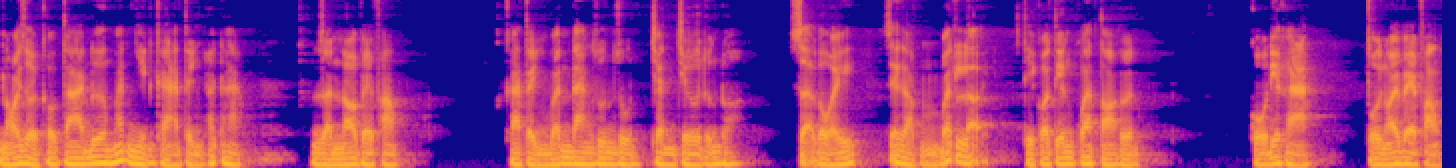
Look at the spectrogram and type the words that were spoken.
Nói rồi cậu ta đưa mắt nhìn cả tình hất hào dần nó về phòng. Cả tình vẫn đang run run, Chần chừ đứng đó. Sợ cậu ấy sẽ gặp bất lợi Thì có tiếng quát to hơn. Cô điếc hả? Tôi nói về phòng.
